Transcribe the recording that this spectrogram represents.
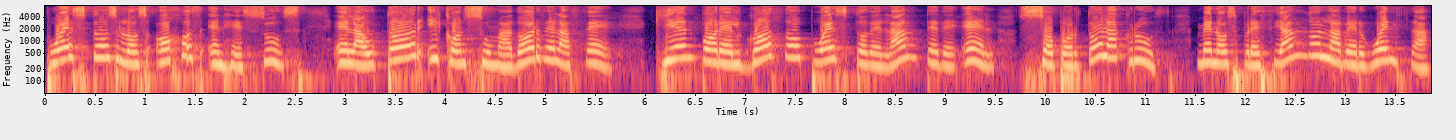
puestos los ojos en Jesús, el autor y consumador de la fe quien por el gozo puesto delante de él soportó la cruz, menospreciando la vergüenza,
